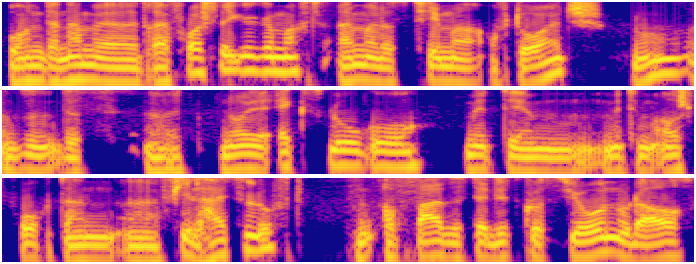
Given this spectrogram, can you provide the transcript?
Und dann haben wir drei Vorschläge gemacht. Einmal das Thema auf Deutsch, ne? also das äh, neue X-Logo mit dem, mit dem Ausspruch dann äh, viel heiße Luft. Auf Basis der Diskussion oder auch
